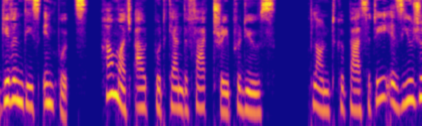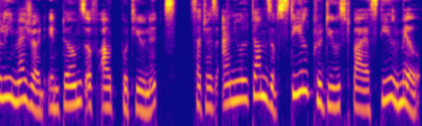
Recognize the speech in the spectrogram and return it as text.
Given these inputs, how much output can the factory produce? Plant capacity is usually measured in terms of output units, such as annual tons of steel produced by a steel mill,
